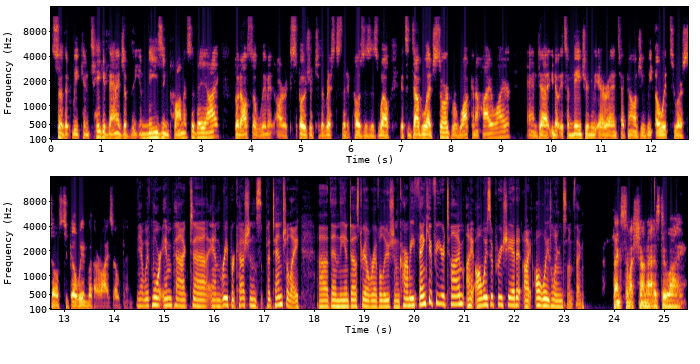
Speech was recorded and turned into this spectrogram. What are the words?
so that we can take advantage of the amazing promise of AI, but also limit our exposure to the risks that it poses as well. It's a double edged sword. We're walking a high wire. And, uh, you know, it's a major new era in technology. We owe it to ourselves to go in with our eyes open. Yeah, with more impact uh, and repercussions potentially uh, than the Industrial Revolution. Carmi, thank you for your time. I always appreciate it. I always learn something. Thanks so much, Shona, as do I.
